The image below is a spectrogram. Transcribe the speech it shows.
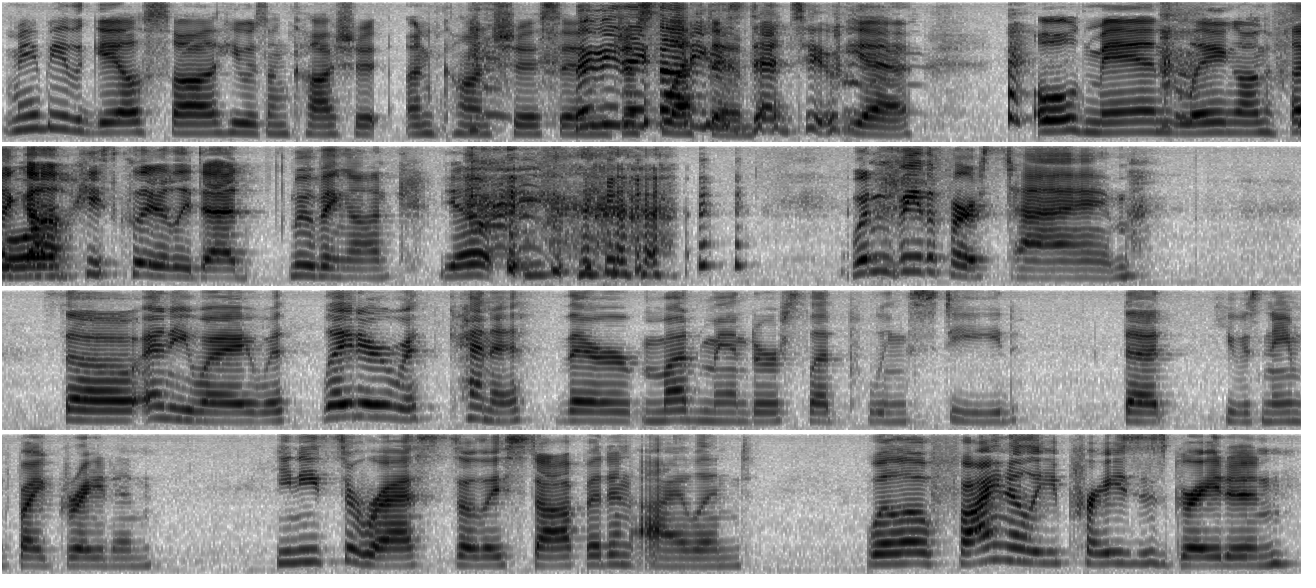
maybe the Gales saw he was unconscious, unconscious, and Maybe they just thought left he was him. dead too. Yeah, old man laying on the Like, floor. oh, he's clearly dead. Moving on. Yep. Wouldn't be the first time. So anyway, with later with Kenneth, their Mudmander sled pulling steed, that he was named by Graydon. He needs to rest, so they stop at an island. Willow finally praises Graydon.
